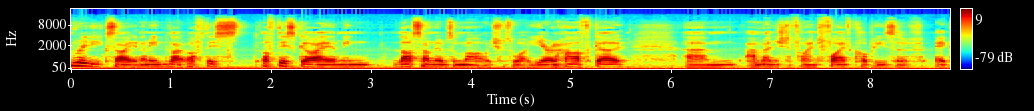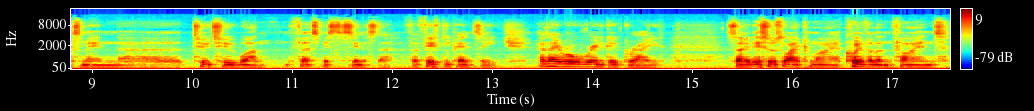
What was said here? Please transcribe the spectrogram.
really exciting. I mean, like off this off this guy. I mean, last time there was a mark, which was what a year and a half ago. Um, I managed to find five copies of X Men uh, 221, first Mr. Sinister, for 50 pence each. And they were all really good grade. So this was like my equivalent find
